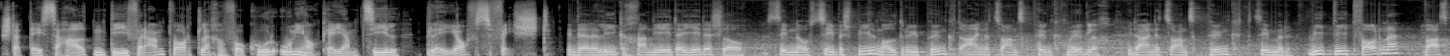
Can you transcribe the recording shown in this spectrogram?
Stattdessen halten die Verantwortlichen von Kur Unihockey am Ziel, Playoffs fest. In dieser Liga kann jeder jeden schlagen. Es sind noch sieben Spiele, mal drei Punkte, 21 Punkte möglich. Mit 21 Punkten sind wir weit, weit vorne. Was,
